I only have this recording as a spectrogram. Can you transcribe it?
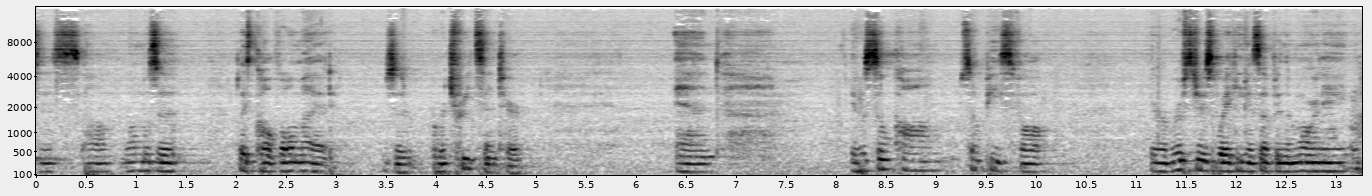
places. Uh, one was a place called Volmud, which is a, retreat center. And it was so calm, so peaceful. There were roosters waking us up in the morning.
